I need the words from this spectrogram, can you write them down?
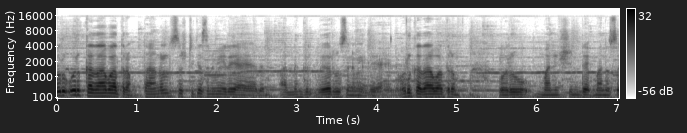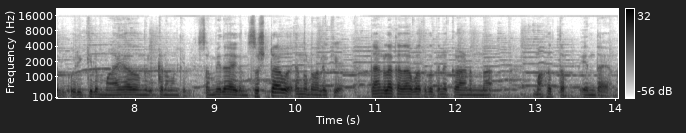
ഒരു ഒരു കഥാപാത്രം താങ്കൾ സൃഷ്ടിച്ച സിനിമയിലെ ആയാലും അല്ലെങ്കിൽ വേറൊരു സിനിമയിലെ ആയാലും ഒരു കഥാപാത്രം ഒരു മനുഷ്യന്റെ മനസ്സിൽ ഒരിക്കലും മായാതെ നിൽക്കണമെങ്കിൽ സംവിധായകൻ സൃഷ്ടാവ് എന്നുള്ള നിലയ്ക്ക് താങ്കൾ ആ കഥാപാത്രത്തിനെ കാണുന്ന മഹത്വം എന്താണ്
